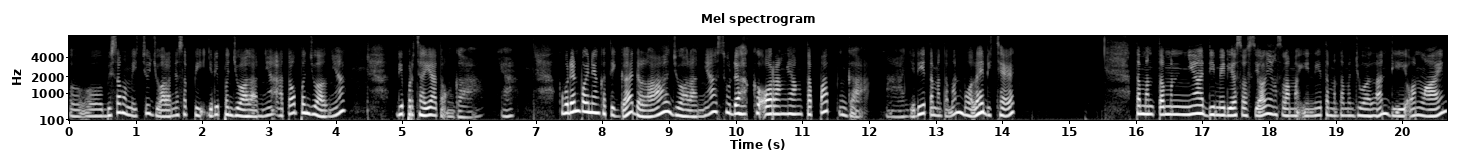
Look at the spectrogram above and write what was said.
uh, bisa memicu jualannya sepi. Jadi penjualannya atau penjualnya dipercaya atau enggak ya. Kemudian poin yang ketiga adalah jualannya sudah ke orang yang tepat enggak. Nah, jadi teman-teman boleh dicek teman-temannya di media sosial yang selama ini teman-teman jualan di online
